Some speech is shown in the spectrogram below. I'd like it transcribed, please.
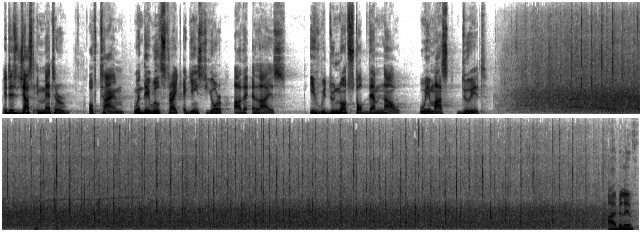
It is just a matter of time when they will strike against your other allies If we do not stop them now, we must do it. I believe,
